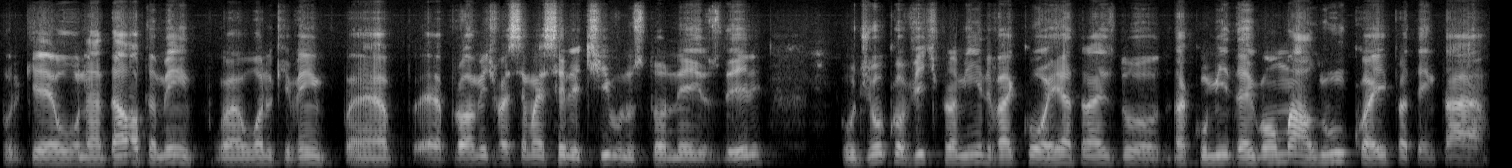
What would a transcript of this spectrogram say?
porque o Nadal também, o ano que vem, é, é, provavelmente vai ser mais seletivo nos torneios dele. O Djokovic, para mim, ele vai correr atrás do, da comida igual um maluco aí para tentar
